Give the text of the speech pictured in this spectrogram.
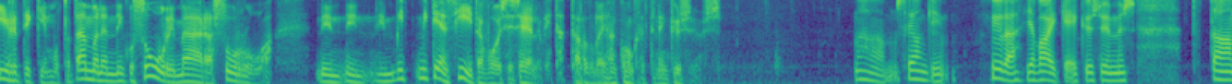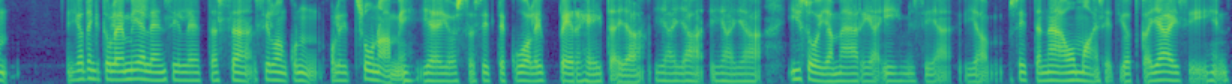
irtikin, mutta tämmöinen niin kuin suuri määrä surua, niin, niin, niin mit, miten siitä voisi selvitä? Täällä tulee ihan konkreettinen kysymys. Se onkin hyvä ja vaikea kysymys. Tota, jotenkin tulee mieleen sille, että tässä silloin kun oli tsunami, ja joissa sitten kuoli perheitä ja, ja, ja, ja, ja isoja määriä ihmisiä ja sitten nämä omaiset, jotka jäi siihen,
